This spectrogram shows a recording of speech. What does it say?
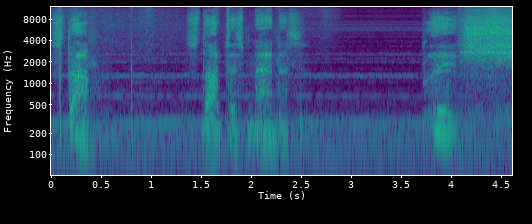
Stop. Stop this madness. Please. This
